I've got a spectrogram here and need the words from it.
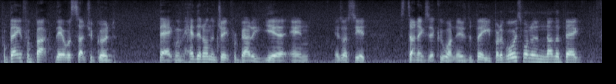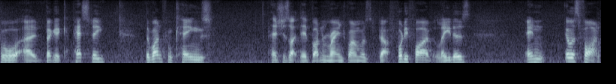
for bang for buck, that was such a good bag. We've had that on the Jeep for about a year and as I said, it's done exactly what it needed to be. But I've always wanted another bag for a bigger capacity. The one from Kings, that's just like their bottom range one, was about 45 litres and it was fine.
